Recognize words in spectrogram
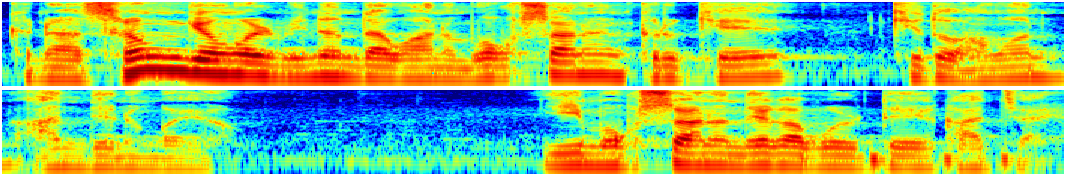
그러나 성경을 믿는다고 하는 목사는 그렇게 기도하면 안 되는 거예요. 이 목사는 내가 볼 때 가짜야.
